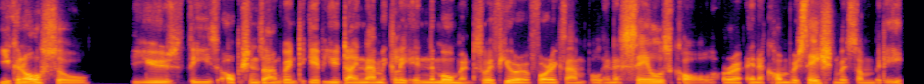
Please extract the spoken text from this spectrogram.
You can also use these options that I'm going to give you dynamically in the moment. So if you're, for example, in a sales call or in a conversation with somebody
